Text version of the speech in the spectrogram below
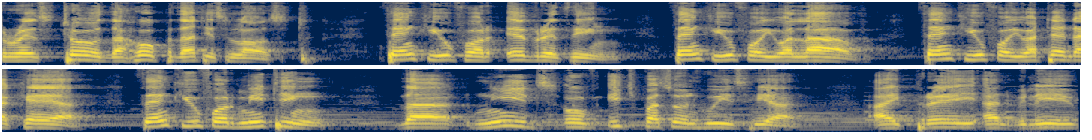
to restore the hope that is lost. Thank you for everything. Thank you for your love. Thank you for your tender care. Thank you for meeting the needs of each person who is here. I pray and believe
